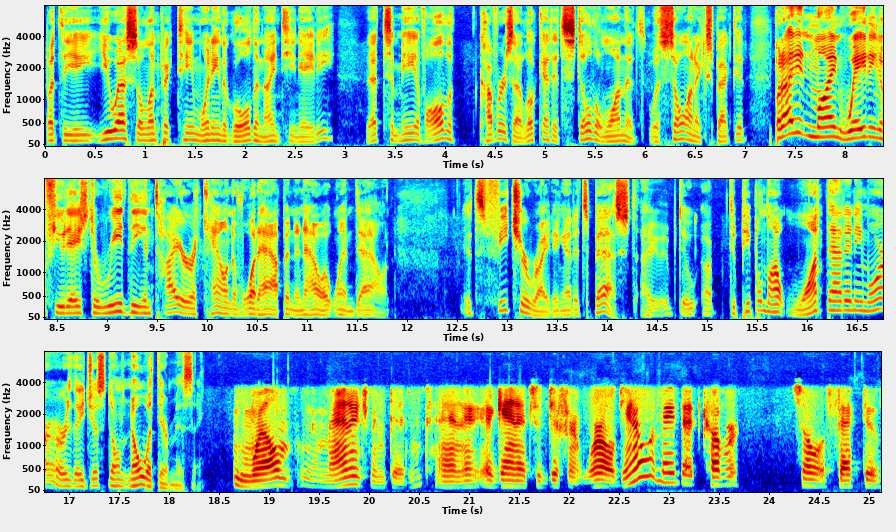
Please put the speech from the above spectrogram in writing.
but the U.S. Olympic team winning the gold in 1980. That to me, of all the covers I look at, it's still the one that was so unexpected. But I didn't mind waiting a few days to read the entire account of what happened and how it went down. It's feature writing at its best. I, do, uh, do people not want that anymore, or they just don't know what they're missing? Well, management didn't, and again, it's a different world. You know what made that cover so effective,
